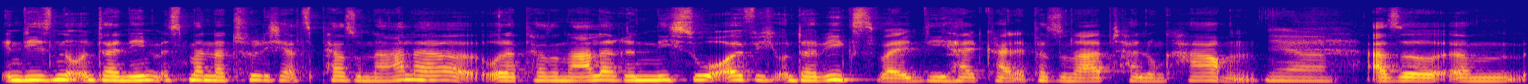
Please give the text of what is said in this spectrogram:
In diesen Unternehmen ist man natürlich als Personaler oder Personalerin nicht so häufig unterwegs, weil die halt keine Personalabteilung haben. Ja. Also ähm,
